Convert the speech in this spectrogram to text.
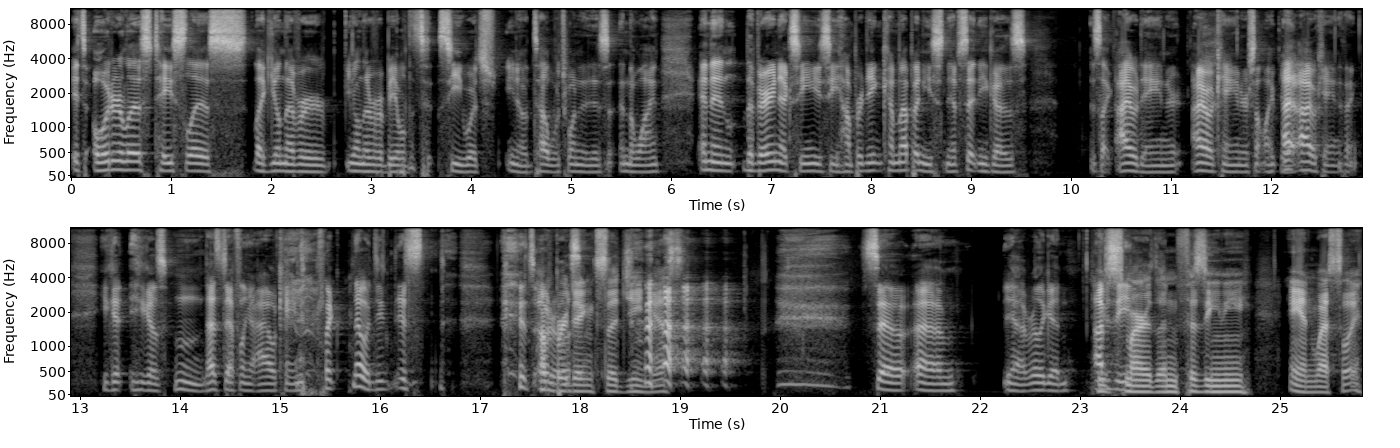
it's odorless, tasteless. Like you'll never, you'll never be able to t- see which, you know, tell which one it is in the wine. And then the very next scene, you see Humperdinck come up and he sniffs it and he goes, "It's like iodine or iocane or something like that. Yeah. iocane, I think." He go, he goes, "Hmm, that's definitely iocane." like, no, dude, it's it's odorless. Humperdinck's a genius. So, um, yeah, really good. he's Obviously, smarter than Fazzini and Wesley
